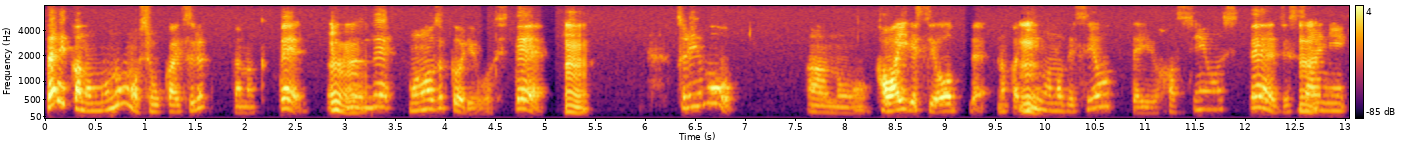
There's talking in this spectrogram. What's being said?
誰かのものを紹介するじゃなくてうん自分でものづくりをして、うん。それをあの可愛いですよってなんかうんいいものですよっていう発信をして、実際に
